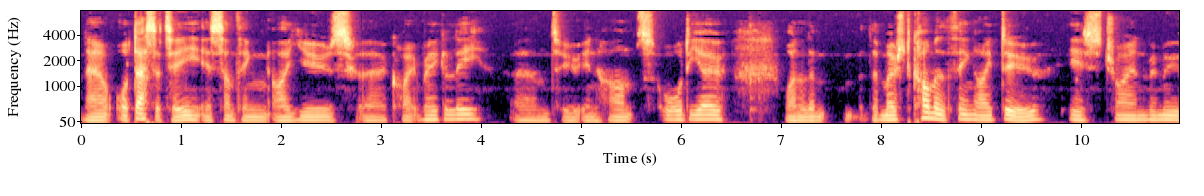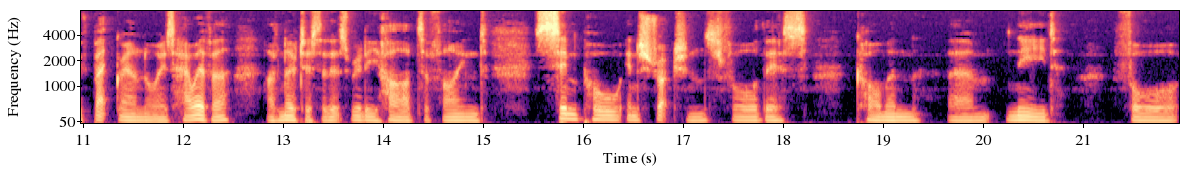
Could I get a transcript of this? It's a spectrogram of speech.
Now Audacity is something I use uh, quite regularly um, to enhance audio. One of the, the most common thing I do is try and remove background noise. However, I've noticed that it's really hard to find simple instructions for this common um, need for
